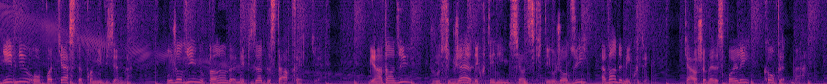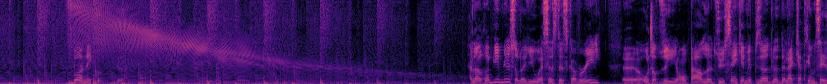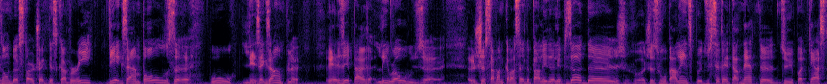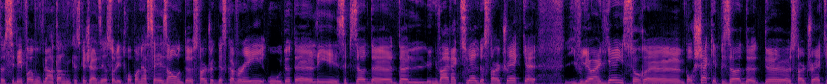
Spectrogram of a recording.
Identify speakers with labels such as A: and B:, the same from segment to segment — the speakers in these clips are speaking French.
A: Bienvenue au podcast Premier Visionnement. Aujourd'hui, nous parlons d'un épisode de Star Trek. Bien entendu, je vous suggère d'écouter l'émission discutée aujourd'hui avant de m'écouter, car je vais le spoiler complètement. Bonne écoute. Alors, bienvenue sur le USS Discovery. Euh, aujourd'hui, on parle du cinquième épisode de la quatrième saison de Star Trek Discovery, The Examples, euh, ou Les exemples, réalisé par Lee Rose. Euh, juste avant de commencer à parler de l'épisode, euh, je vais juste vous parler un petit peu du site internet euh, du podcast. Si des fois vous voulez entendre ce que j'ai à dire sur les trois premières saisons de Star Trek Discovery ou tous les épisodes de, l'univers actuel de Star Trek, il y a un lien sur pour chaque épisode de Star Trek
